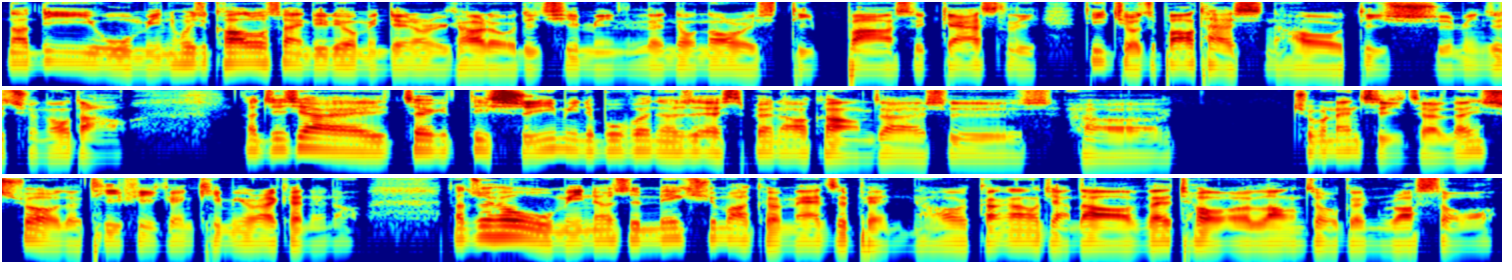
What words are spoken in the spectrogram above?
那第五名会是 Carlos Sainz，第六名 Daniel r i c a r d o 第七名 Lando Norris，第八是 Gasly，第九是 Bottas，然后第十名是 c h e n o d a。那接下来这个第十一名的部分呢是 Sven Alcon，再来是呃。Giovinazzi 在 Lance Stroll 的 TV 跟 Kimi Räikkönen 哦，那最后五名呢是 Mick Schumacher、Mazepin，然后刚刚讲到 Vettel、Alonso 跟 Russell 哦，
